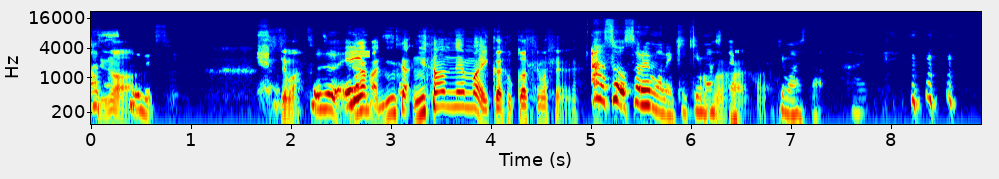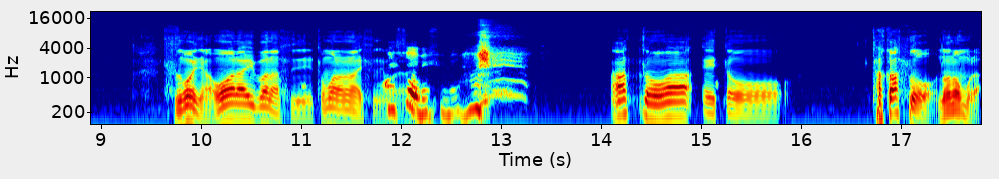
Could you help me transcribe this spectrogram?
あ、っていうのはそうです。知ってます。そうそう。えでなんか2、3 2 3年前一回復活しましたよね。あ、そう、それもね、聞きましたよ。はいはいはい聞きました。はい。すごいな、お笑い話で止まらないですね。あ、そうですね。はい。あとは、えっ、と、高荘野々村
